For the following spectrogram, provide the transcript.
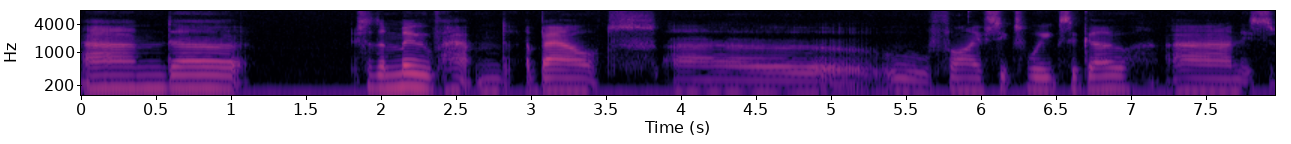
and uh, so the move happened about uh, ooh, five, six weeks ago, and it's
